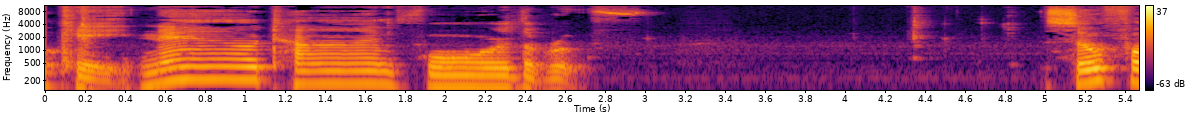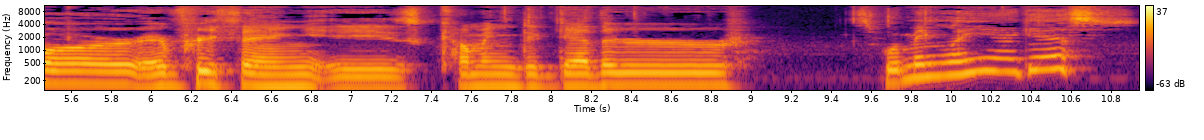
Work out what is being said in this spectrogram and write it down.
Okay, now time for the roof. So far, everything is coming together swimmingly, I guess?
